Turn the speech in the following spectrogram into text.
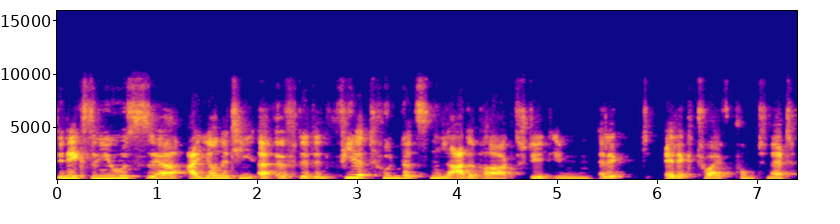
Die nächste News, der Ionity eröffnet den 400. Ladepark, steht im elect electrive.net.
